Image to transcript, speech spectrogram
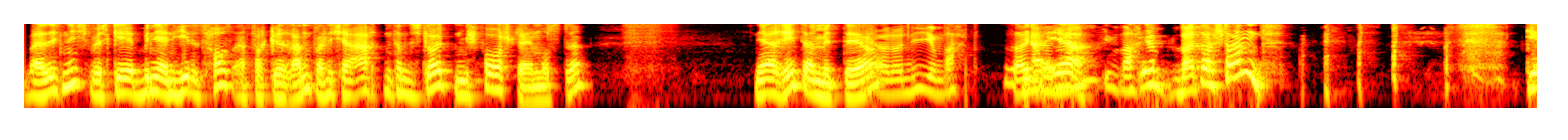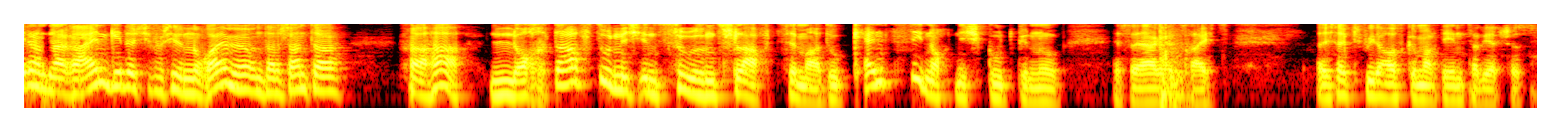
weiß ich nicht, weil ich geh, bin ja in jedes Haus einfach gerannt, weil ich ja 28 Leuten mich vorstellen musste. Ja, red dann mit der. Ja, noch nie gemacht. Sag ja, ja. Nie gemacht. ja, was da stand. geh dann da rein, geh durch die verschiedenen Räume und dann stand da, haha, noch darfst du nicht in Susans Schlafzimmer. Du kennst sie noch nicht gut genug. Ich so, ja, jetzt reicht's. Da habe ich direkt Spiel ausgemacht, deinstalliert, tschüss.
